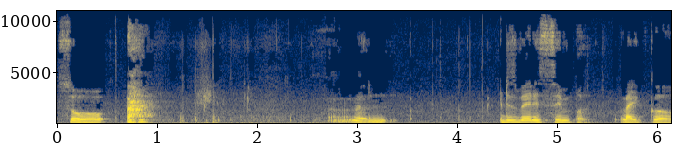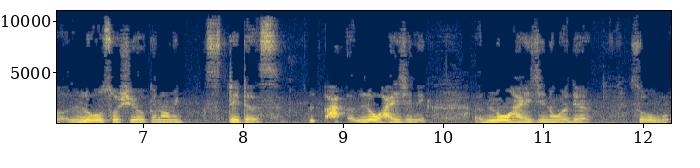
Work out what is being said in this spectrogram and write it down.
So it is very simple. Like uh, low socioeconomic status low hygienic no hygiene over there. So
